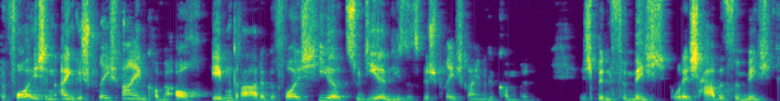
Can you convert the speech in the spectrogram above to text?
Bevor ich in ein Gespräch reinkomme, auch eben gerade, bevor ich hier zu dir in dieses Gespräch reingekommen bin, ich bin für mich oder ich habe für mich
